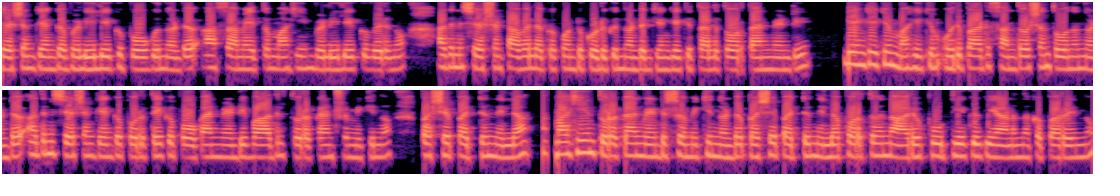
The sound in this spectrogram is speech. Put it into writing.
ശേഷം ഗംഗ വെളിയിലേക്ക് പോകുന്നുണ്ട്. ആ സമയത്ത് മഹിയും വെളിയിലേക്ക് വരുന്നു. അതിനുശേഷം ടവലൊക്കെ കൊണ്ട് കൊടുക്കുന്നുണ്ട് ഗംഗയ്ക്ക് തല തോർത്താൻ വേണ്ടി. ഗംഗയ്ക്കും മഹിക്കും ഒരുപാട് സന്തോഷം തോന്നുന്നുണ്ട്. അതിനുശേഷം ഗംഗ പുറത്തേക്ക് പോകാൻ വേണ്ടി വാതിൽ തുറക്കാൻ ശ്രമിക്കുന്നു. പക്ഷെ പറ്റുന്നില്ല. മഹിയും തുറക്കാൻ വേണ്ടി ശ്രമിക്കുന്നുണ്ട്. പക്ഷെ പറ്റുന്നില്ല. പുറത്തുനിന്ന് ആരോ പൂട്ടിയേക്കുകയാണെന്നൊക്കെ പറയുന്നു.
